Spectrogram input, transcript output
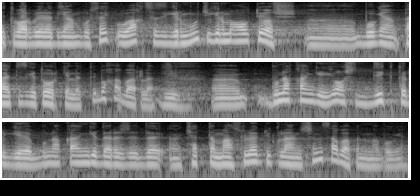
e'tibor beradigan bo'lsak u vaqt siz yigirma uch yigirma olti yosh bo'lgan paytingizga to'g'ri keladida bu xabarlar. Bunaqangi yosh diktorga bunaqangi darajada katta mas'uliyat yuklanishini sababi nima bo'lgan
